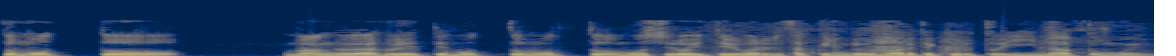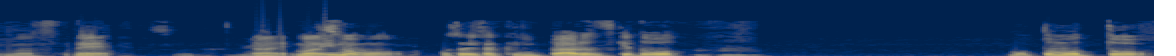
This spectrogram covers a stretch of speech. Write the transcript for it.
ともっと漫画が増えてもっともっと面白いと言われる作品が生まれてくるといいなと思いますね。ねはい。まあ今も面白い作品いっぱいあるんですけど、もっともっと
